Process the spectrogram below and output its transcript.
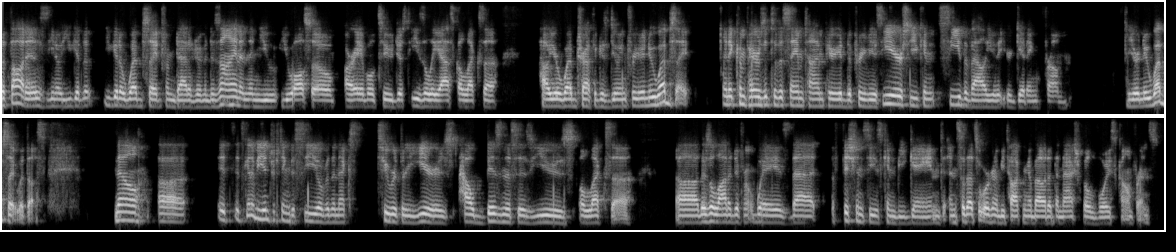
the thought is you know you get a you get a website from data driven design and then you you also are able to just easily ask alexa how your web traffic is doing for your new website. And it compares it to the same time period the previous year so you can see the value that you're getting from your new website with us. Now, uh, it, it's going to be interesting to see over the next two or three years how businesses use Alexa. Uh, there's a lot of different ways that efficiencies can be gained. And so that's what we're going to be talking about at the Nashville Voice Conference.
